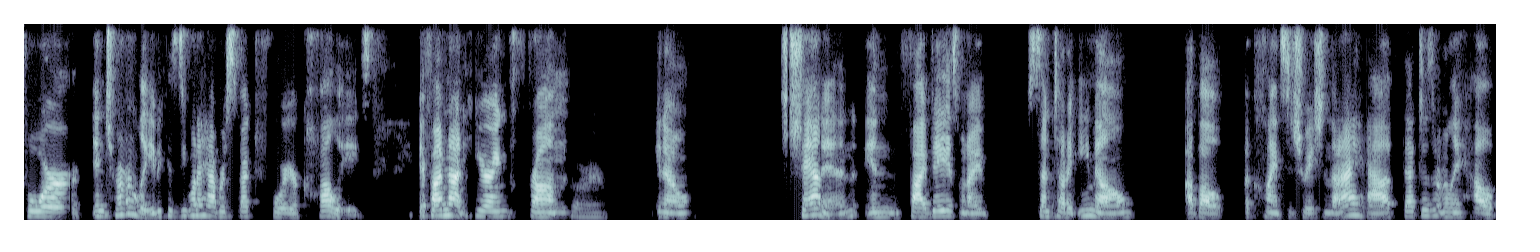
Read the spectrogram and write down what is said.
for internally because you want to have respect for your colleagues. If I'm not hearing from, sure. you know, Shannon in five days when I sent out an email about a client situation that I have, that doesn't really help,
